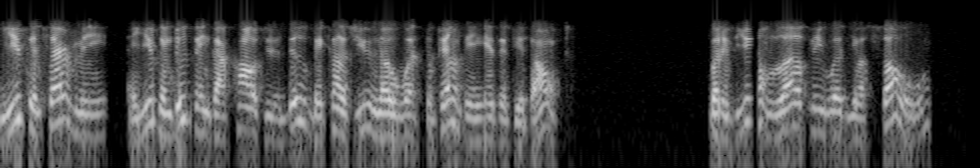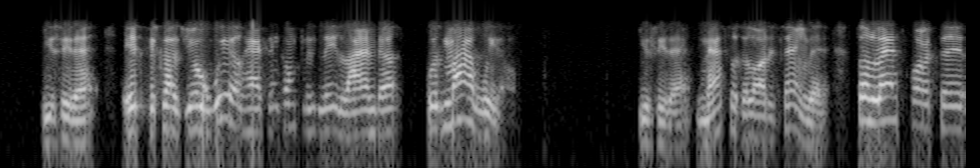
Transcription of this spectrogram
You can serve me and you can do things I've called you to do because you know what the penalty is if you don't. But if you don't love me with your soul, you see that, it's because your will hasn't completely lined up with my will. You see that? And that's what the Lord is saying there. So the last part says,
